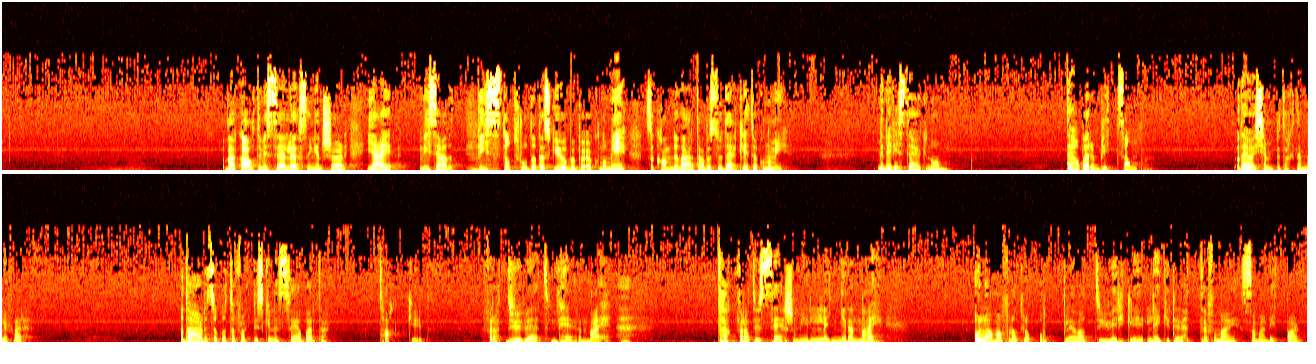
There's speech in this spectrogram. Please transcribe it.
Og Det er ikke alltid vi ser løsningen sjøl. Hvis jeg hadde visst og trodd at jeg skulle jobbe på økonomi, så kan det jo være at jeg hadde studert litt økonomi. Men det visste jeg jo ikke noe om. Det har bare blitt sånn. Og det er jeg kjempetakknemlig for. Og da er det så godt å faktisk kunne se og bare takke Takk, Gud, for at du vet mer enn meg. Takk for at du ser så mye lenger enn meg. Og la meg få lov til å oppleve at du virkelig legger til rette for meg som er ditt barn.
